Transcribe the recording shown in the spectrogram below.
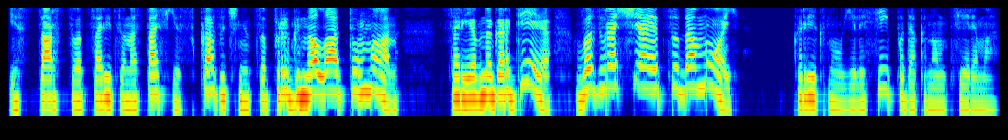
Из царства царицы Настасьи сказочница прогнала туман. Царевна Гордея возвращается домой, крикнул Елисей под окном терема.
